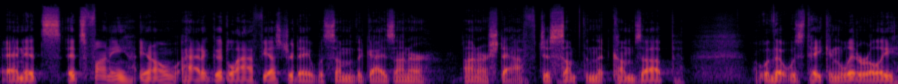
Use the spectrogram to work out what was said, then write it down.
and it's it's funny, you know. I had a good laugh yesterday with some of the guys on our on our staff. Just something that comes up that was taken literally,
